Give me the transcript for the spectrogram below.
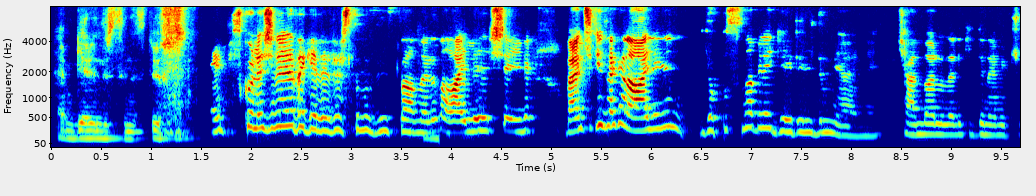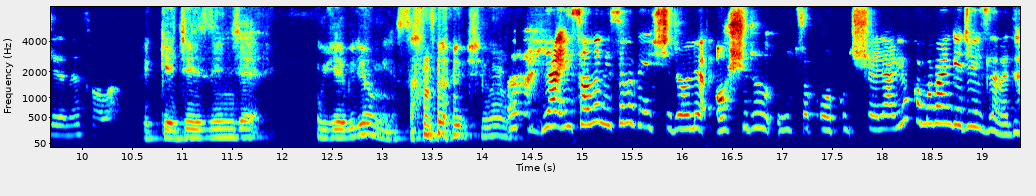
hem gerilirsiniz diyorsun. Hem psikolojilere de gelirirsiniz insanların aile şeyini. Ben çünkü izlerken ailenin yapısına bile gerildim yani. Kendi aralarındaki dinamiklerine falan. Peki gece izleyince uyuyabiliyor mu insan? Öyle bir şey var mı? Ya insandan insana değişir. Öyle aşırı ultra korkunç şeyler yok ama ben gece izlemedim.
